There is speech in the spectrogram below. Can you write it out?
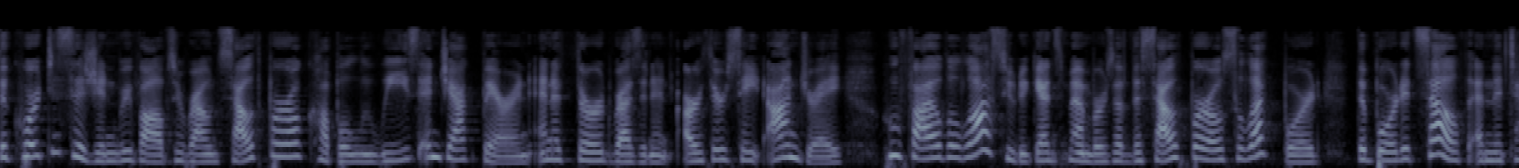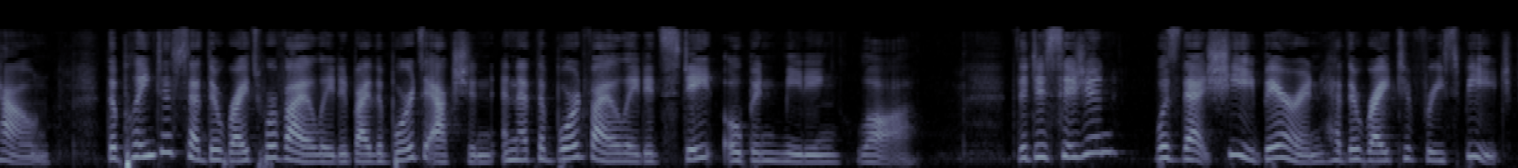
The court decision revolves around Southborough couple Louise and Jack Barron and a third resident, Arthur St. Andre, who filed a lawsuit against members of the Southborough Select Board, the board itself, and the town. The plaintiffs said their rights were violated by the board's action and that the board violated state open meeting law. The decision was that she, Barron, had the right to free speech.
